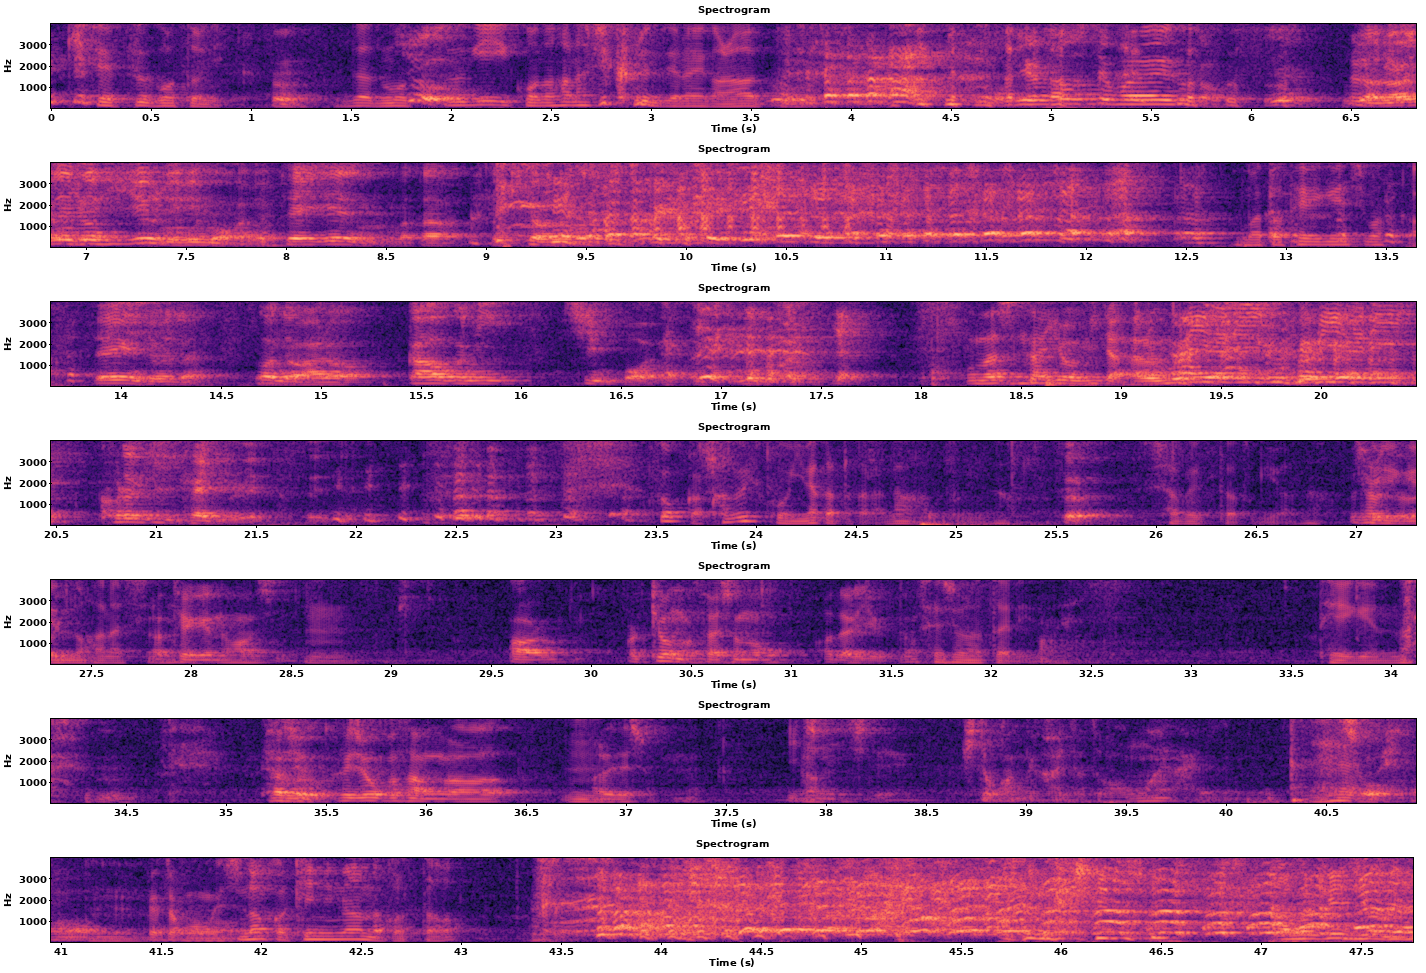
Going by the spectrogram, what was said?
季節ごとに。うん。だからもう次この話来るんじゃないかなって。予想してもらえると。そうそうそう。じゃあ来年の非常ににもあの提言また また提言しますか。提言しましょう。今度はあの川国新報だけ同じ内容見たあの無理やり無理やりこの記事書いてくれっつって。そっか和彦君いなかったからな本当にな。そうです喋った時はな。提言の話、提言の話、あ今日の最初のあたり言った？最初のあたりでね。提言の。多分藤岡さんがあれでしょうね、一日で一晩で書いたとは思えない。ね。そうです、ベタ褒めしなんか気にならなかった？あの記事あの記事読んで。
